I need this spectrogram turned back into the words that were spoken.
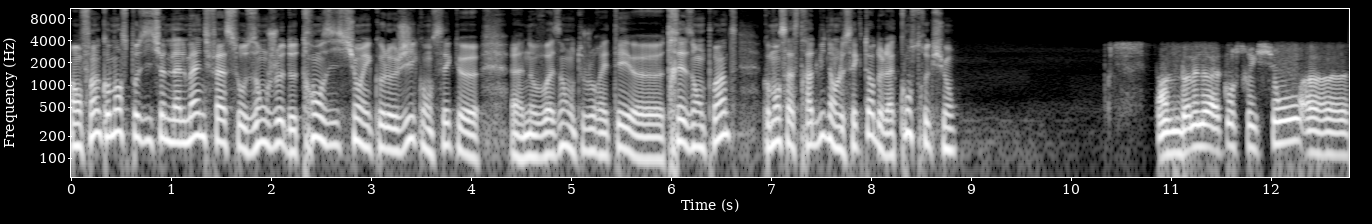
Enfin, comment se positionne l'Allemagne face aux enjeux de transition écologique? On sait que euh, nos voisins ont toujours été euh, très en pointe. Comment ça se traduit dans le secteur de la construction? Dans le domaine de la construction, euh,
